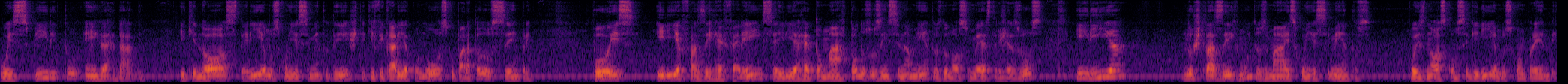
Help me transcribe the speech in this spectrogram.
o Espírito em verdade, e que nós teríamos conhecimento deste, que ficaria conosco para todo sempre, pois iria fazer referência, iria retomar todos os ensinamentos do nosso Mestre Jesus, iria nos trazer muitos mais conhecimentos, pois nós conseguiríamos compreender.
